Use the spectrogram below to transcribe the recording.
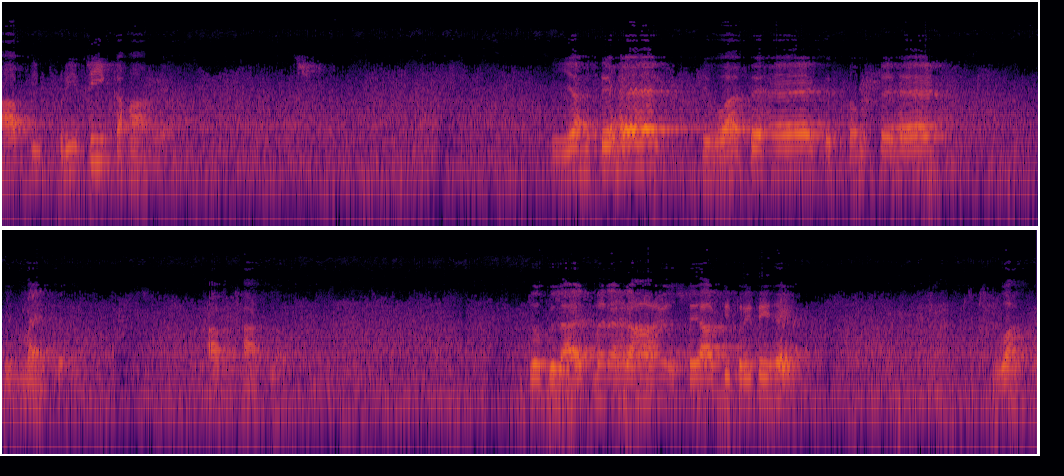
आपकी प्रीति कहाँ है? यह से है कि वह से है कि तुमसे है कि मैं से है। आप छाट लो। जो विलायत में रह रहा है, उससे आपकी प्रीति है। वह है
